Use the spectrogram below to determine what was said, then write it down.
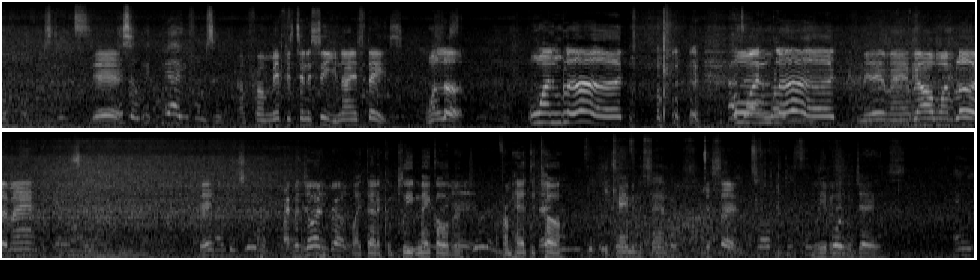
of the United states. Yes. So where, where are you from, sir? I'm from Memphis, Tennessee, United States. One love. Mm. One blood. I one love blood. Yeah, man. We all one blood, man. Yes. Okay? Michael Jordan. Michael Jordan, brother. Like that, a complete makeover from head to toe. He came in the sandals, Yes, sir. Leaving in the polo. J's. And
